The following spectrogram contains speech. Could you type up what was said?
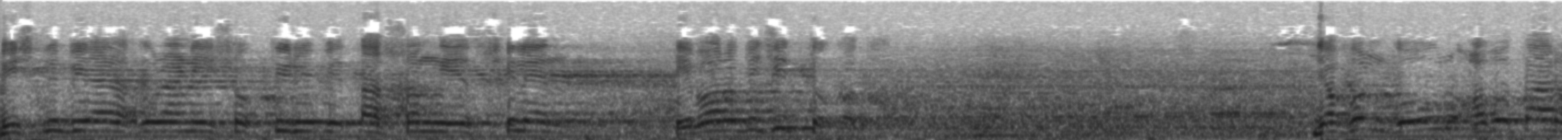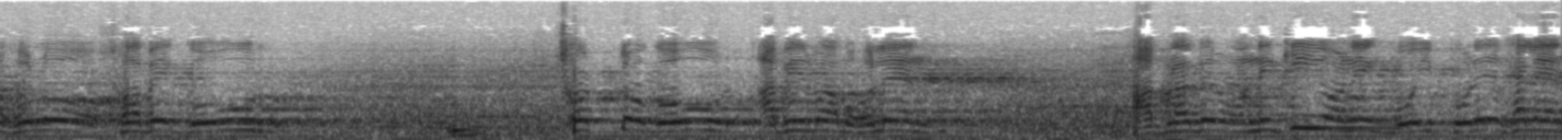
বিষ্ণুবিহার ঠাকুরানী শক্তিরূপে তার সঙ্গে এসেছিলেন, এবারও বিচিত্র কথা। যখন গৌর অবতার হলো, সবে গৌর, ছোট্ট গৌর আবির্ভাব হলেন। আপনাদের অনেকেই অনেক বই পড়ে ফেলেন,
